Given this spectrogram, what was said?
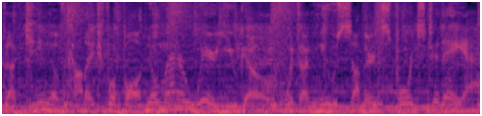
The king of college football no matter where you go with the new Southern Sports Today app.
